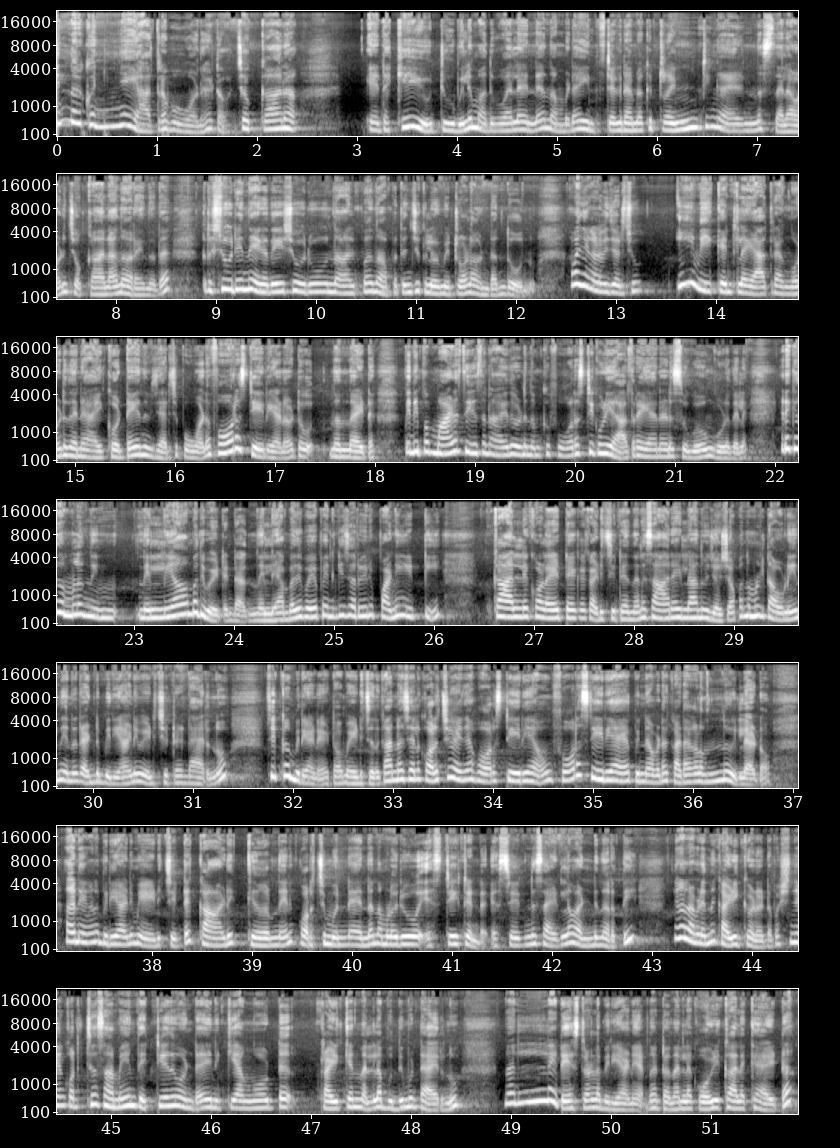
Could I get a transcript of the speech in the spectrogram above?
ഇന്നൊരു കുഞ്ഞ് യാത്ര പോവുകയാണ് കേട്ടോ. ചൊക്കാന ഇടയ്ക്ക് യൂട്യൂബിലും അതുപോലെ തന്നെ നമ്മുടെ ഇൻസ്റ്റാഗ്രാമിലൊക്കെ ട്രെൻഡിങ് ആയിരുന്ന സ്ഥലമാണ് ചൊക്കാന എന്ന് പറയുന്നത്. തൃശ്ശൂരിൽ നിന്ന് ഏകദേശം ഒരു നാൽപ്പത് നാൽപ്പത്തഞ്ച് കിലോമീറ്ററോളം ഉണ്ടെന്ന് തോന്നുന്നു. അപ്പോൾ ഞങ്ങൾ വിചാരിച്ചു ഈ വീക്കെൻഡിലെ യാത്ര അങ്ങോട്ട് തന്നെ ആയിക്കോട്ടെ എന്ന് വിചാരിച്ച് പോവാണ്. ഫോറസ്റ്റ് ഏരിയ ആണ് കേട്ടോ നന്നായിട്ട്. പിന്നെ ഇപ്പോൾ മഴ സീസൺ ആയതുകൊണ്ട് നമുക്ക് ഫോറസ്റ്റിൽ കൂടി യാത്ര ചെയ്യാനാണ് സുഖവും കൂടുതൽ. ഇടയ്ക്ക് നമ്മൾ നെല്ലിയാമ്പതി പോയിട്ടുണ്ടായിരുന്നു. നെല്ലിയാമ്പതി പോയപ്പോൾ എനിക്ക് ചെറിയൊരു പണി കിട്ടി. കാലിന് കുളയട്ടയൊക്കെ കടിച്ചിട്ട് എന്നാലും സാരമില്ല എന്ന് വിചാരിച്ചു. അപ്പോൾ നമ്മൾ ടൗണിൽ നിന്ന് തന്നെ രണ്ട് ബിരിയാണി മേടിച്ചിട്ടുണ്ടായിരുന്നു. ചിക്കൻ ബിരിയാണി കേട്ടോ മേടിച്ചത്. കാരണം വെച്ചാൽ കുറച്ച് കഴിഞ്ഞാൽ ഫോറസ്റ്റ് ഏരിയ ആവും. ഫോറസ്റ്റ് ഏരിയ ആയാൽ പിന്നെ അവിടെ കടകളൊന്നും ഇല്ല കേട്ടോ. അങ്ങനെ ഞങ്ങൾ ബിരിയാണി മേടിച്ചിട്ട് കാടി കയറുന്നതിന് കുറച്ച് മുന്നേ തന്നെ നമ്മളൊരു എസ്റ്റേറ്റ് ഉണ്ട്. എസ്റ്റേറ്റിന്റെ സൈഡിൽ വണ്ടി നിർത്തി ഞങ്ങൾ അവിടെ നിന്ന് കഴിക്കണം കേട്ടോ. പക്ഷേ ഞാൻ കുറച്ച് സമയം തെറ്റിയത് കൊണ്ട് എനിക്ക് അങ്ങോട്ട് കഴിക്കാൻ നല്ല ബുദ്ധിമുട്ടായിരുന്നു. നല്ല ടേസ്റ്റുള്ള ബിരിയാണിയായിരുന്നു കേട്ടോ. നല്ല കോഴിക്കാലൊക്കെ ആയിട്ട്.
